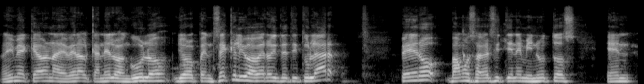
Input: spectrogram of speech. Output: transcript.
A mí me quedaron a deber al Canelo Angulo. Yo pensé que lo iba a ver hoy de titular, pero vamos a ver si tiene minutos en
